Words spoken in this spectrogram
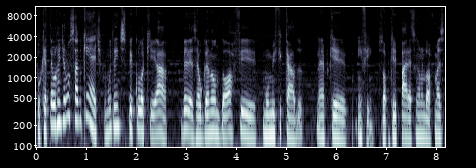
Porque até hoje a gente não sabe quem é. Tipo, muita gente especula que, ah, beleza, é o Ganondorf mumificado, né? Porque, enfim, só porque ele parece o Ganondorf. Mas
